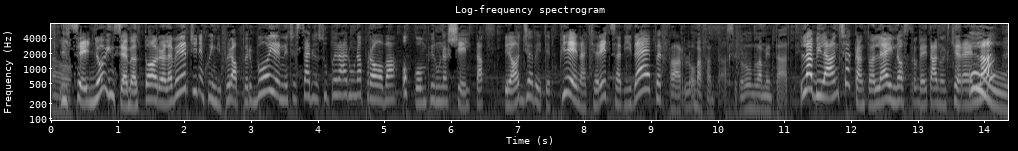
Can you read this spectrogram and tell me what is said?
Oh. il segno insieme al toro e alla vergine, quindi però per voi è necessario superare una prova o compiere una scelta e oggi avete piena chiarezza di idee per farlo. Ma fantastico, non lamentarti. La bilancia, accanto a lei il nostro Gaetano Chiarella. Uh.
